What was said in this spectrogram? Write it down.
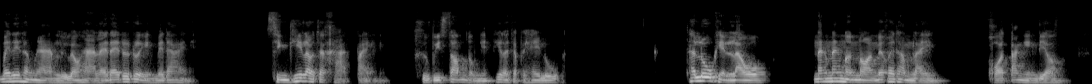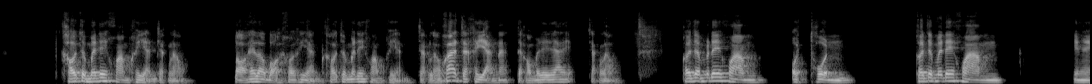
ไม่ได้ทำงานหรือเราหารายได้ด้วยตัวเองไม่ได้เนี่ย สิ่งที่เราจะขาดไปเนี่ยคือวิสตอมตรงนี้ที่เราจะไปให้ลูก ถ้าลูกเห็นเรานั่งนั่งนอนนอนไม่ค่อยทำอะไร ขอตังค์อย่างเดียว เขาจะไม่ได้ความขยันจากเรา ต่อให้เราบอกเขาขยัน เขาจะไม่ได้ความขยันจากเราเขาอาจจะขยันนะแต่เขาไม่ได้ได้จากเรา เขาจะไม่ได้ความอดทน เขาจะไม่ได้ความยังไง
